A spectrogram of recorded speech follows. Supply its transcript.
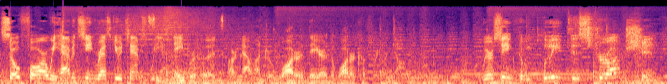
So far, we haven't seen rescue attempts. We See, neighborhoods are now underwater there. The water covering gone. We are seeing complete destruction.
